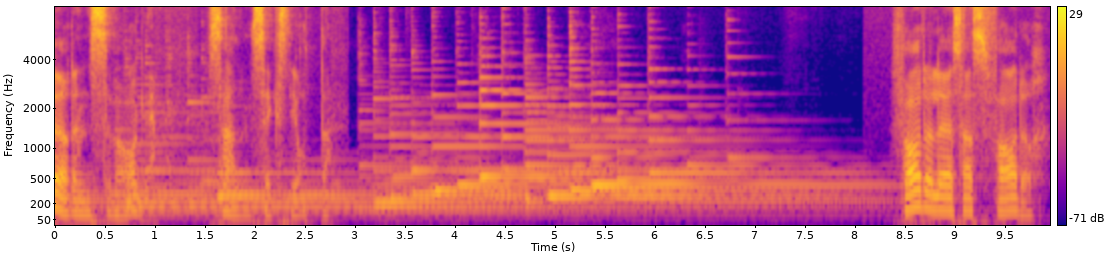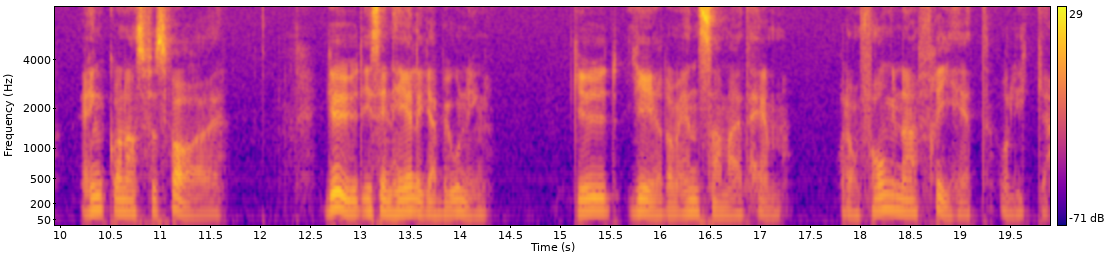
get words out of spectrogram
för den svage. Psalm 68. Faderlösas fader, änkornas försvarare. Gud i sin heliga boning. Gud ger de ensamma ett hem och de fångna frihet och lycka.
